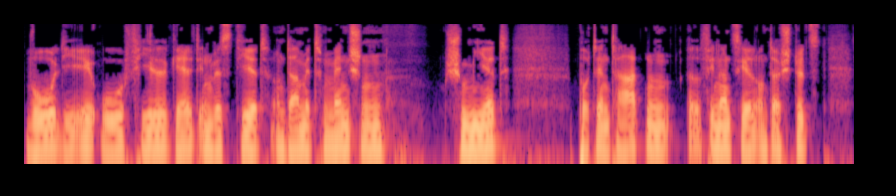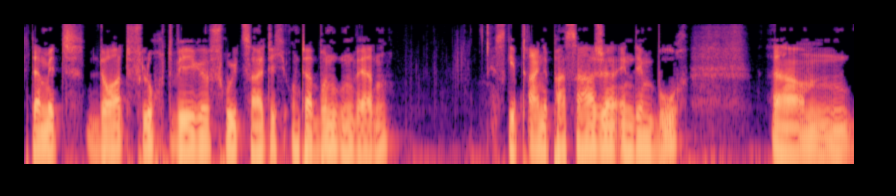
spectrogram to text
wo die EU viel Geld investiert und damit Menschen schmiert, Potentaten äh, finanziell unterstützt, damit dort Fluchtwege frühzeitig unterbunden werden. Es gibt eine Passage in dem Buch, ähm,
